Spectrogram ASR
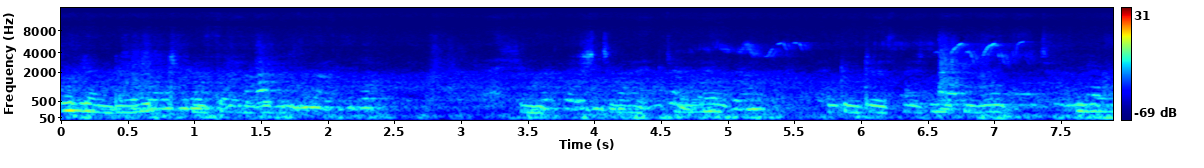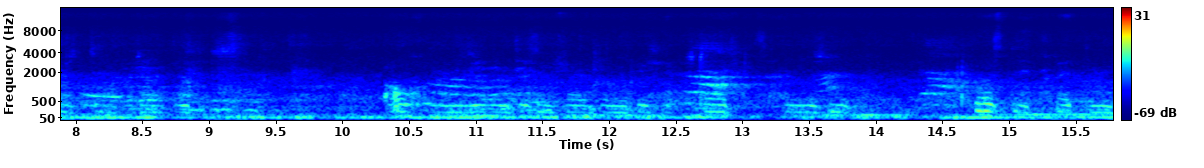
hast du ein Problem damit, Schwester Elisabeth. Ich stimme hinter mir, wenn du das nicht machen willst. Wir aus dem Vertrag auch wenn wir in diesem Fall vermutlich bestraft sein müssen. Du musst nicht retten.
